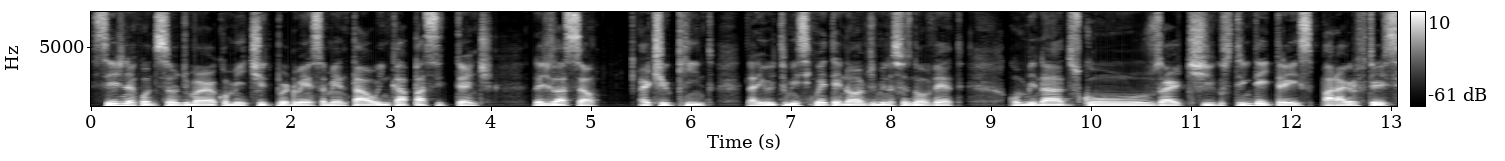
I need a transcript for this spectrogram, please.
seja na condição de maior cometido por doença mental incapacitante. Legislação. Artigo 5 da Lei 8059 de 1990, combinados com os artigos 33, parágrafo 3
